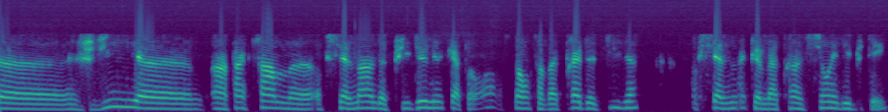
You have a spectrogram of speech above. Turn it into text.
euh, je vis euh, en tant que femme euh, officiellement depuis 2014, donc ça va être près de 10 ans officiellement que ma transition est débutée.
